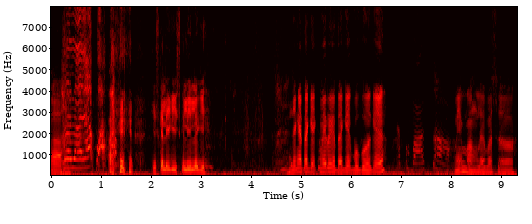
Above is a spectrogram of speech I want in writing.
Ah. Okay, sekali lagi, sekali lagi. Jangan target kamera, target Bogor, okey? Apa basah? Memanglah basah.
